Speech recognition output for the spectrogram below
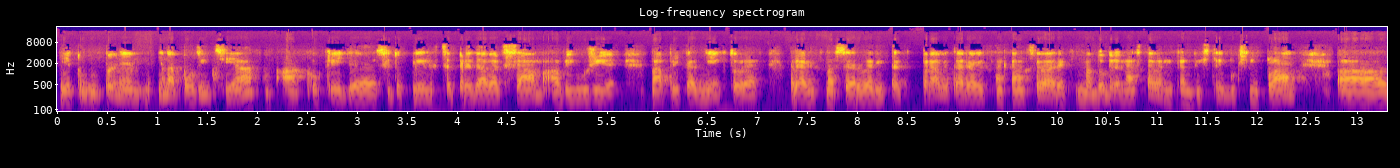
je tu úplne iná pozícia, ako keď e, si to klient chce predávať sám a využije napríklad niektoré realitné servery, tak práve tá realitná kancelária, keď má dobre nastavený ten distribučný plán, a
